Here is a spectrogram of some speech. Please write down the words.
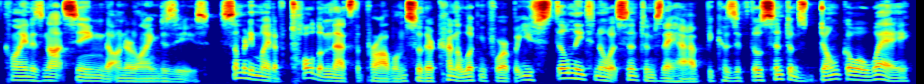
The client is not seeing the underlying disease. Somebody might have told them that's the problem, so they're kind of looking for it, but you still need to know what symptoms they have because if those symptoms don't go away,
